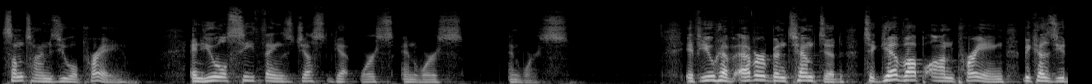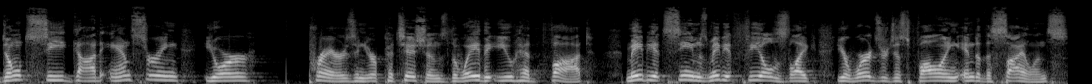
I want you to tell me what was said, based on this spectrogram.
sometimes you will pray and you will see things just get worse and worse and worse. If you have ever been tempted to give up on praying because you don't see God answering your prayers and your petitions the way that you had thought, Maybe it seems, maybe it feels like your words are just falling into the silence.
